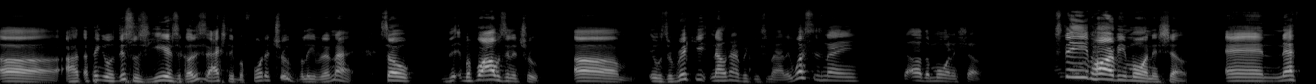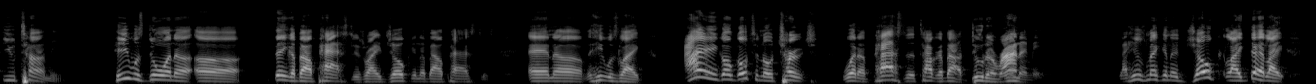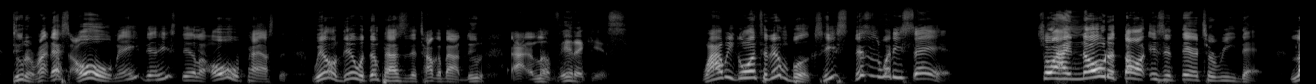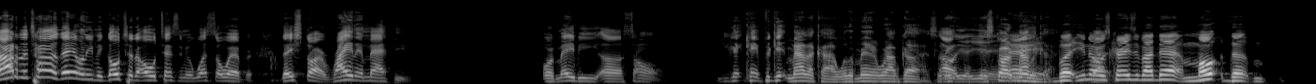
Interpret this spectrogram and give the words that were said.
uh I think it was this was years ago. This is actually before the truth, believe it or not. So th- before I was in the truth, um it was a Rickey, no, not Rickey Smiley. What's his name? The other morning show. Steve Harvey morning show. And nephew Tommy. He was doing a uh thing about pastors, right? Joking about pastors. And um he was like, I ain't gonna go to no church with a pastor talk about Deuteronomy. Like he was making a joke like that, like Deuteronomy. That's old, man. He he's still an old pastor. We don't deal with them pastors that talk about Deut- uh, Leviticus. Why are we going to them books? He's this is what he said. So I know the thought isn't there to read that. A lot of the times they don't even go to the Old Testament whatsoever. They start right in Matthew, or maybe uh Psalms. You can't- can't forget Malachi, where the man robbed God. So Oh, they, yeah, they start Hey, Malachi. but you know what's crazy about that? Mo- the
